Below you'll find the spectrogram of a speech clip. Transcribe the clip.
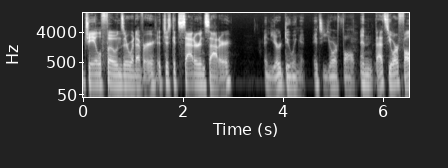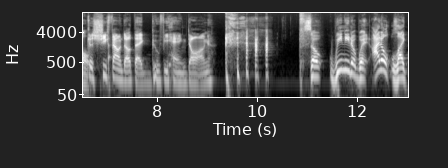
jail phones or whatever, it just gets sadder and sadder. And you're doing it. It's your fault. And that's your fault. Because she found out that goofy hang dong. So we need a way. I don't like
